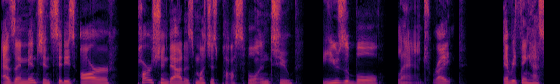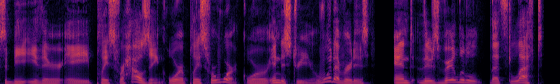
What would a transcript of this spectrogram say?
as I mentioned, cities are partitioned out as much as possible into usable land, right? Everything has to be either a place for housing or a place for work or industry or whatever it is. And there's very little that's left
